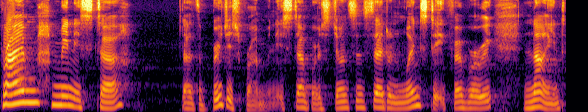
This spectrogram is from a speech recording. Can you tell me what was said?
Prime Minister that's the British Prime Minister Boris Johnson said on Wednesday, February 9th,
